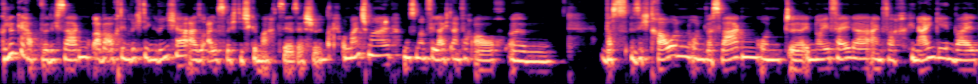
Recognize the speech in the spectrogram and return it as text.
Glück gehabt, würde ich sagen, aber auch den richtigen Riecher. Also alles richtig gemacht. Sehr, sehr schön. Und manchmal muss man vielleicht einfach auch ähm, was sich trauen und was wagen und äh, in neue Felder einfach hineingehen, weil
